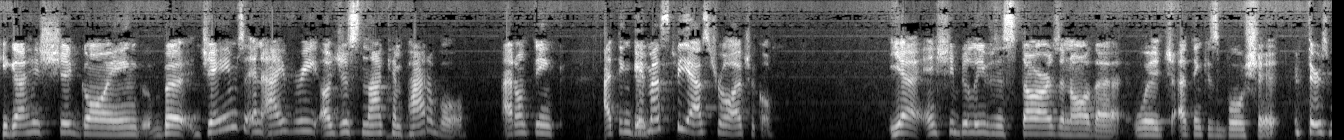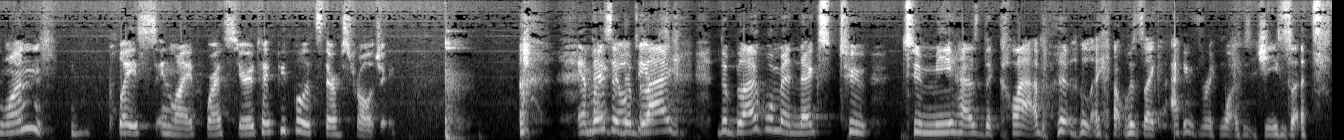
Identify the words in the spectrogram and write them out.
He got his shit going, but James and Ivory are just not compatible. I don't think. I think they It must be astrological. Yeah, and she believes in stars and all that, which I think is bullshit. If there's one place in life where I stereotype people, it's their astrology. Am the guilty of- black the black woman next to to me has the clap. like I was like, Ivory wants Jesus.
